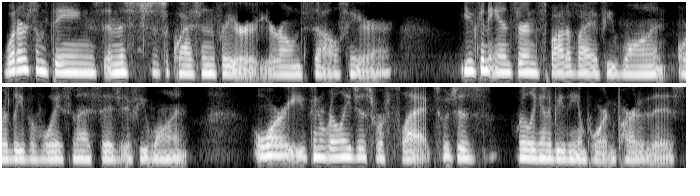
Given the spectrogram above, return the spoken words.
what are some things, and this is just a question for your, your own self here. You can answer in Spotify if you want, or leave a voice message if you want, or you can really just reflect, which is really going to be the important part of this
